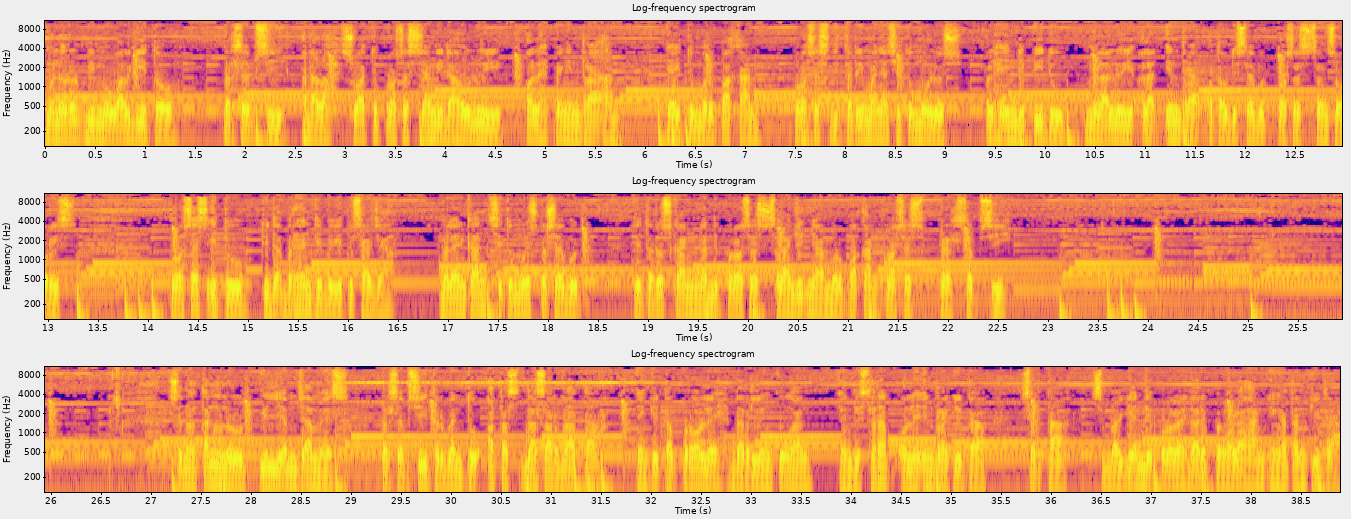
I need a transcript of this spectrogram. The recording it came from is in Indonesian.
Menurut Bimo Walgito, persepsi adalah suatu proses yang didahului oleh penginderaan, yaitu merupakan proses diterimanya stimulus oleh individu melalui alat indera atau disebut proses sensoris. Proses itu tidak berhenti begitu saja, melainkan stimulus tersebut diteruskan dan diproses selanjutnya merupakan proses persepsi. Sedangkan menurut William James, persepsi terbentuk atas dasar data yang kita peroleh dari lingkungan yang diserap oleh indera kita serta sebagian diperoleh dari pengolahan ingatan kita.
